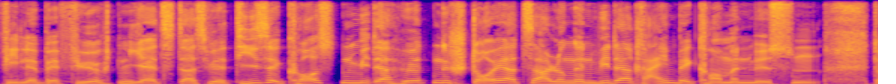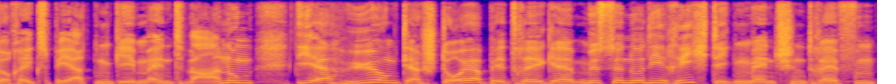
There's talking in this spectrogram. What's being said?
Viele befürchten jetzt, dass wir diese Kosten mit erhöhten Steuerzahlungen wieder reinbekommen müssen. Doch Experten geben Entwarnung, die Erhöhung der Steuerbeträge müsse nur die richtigen Menschen treffen,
